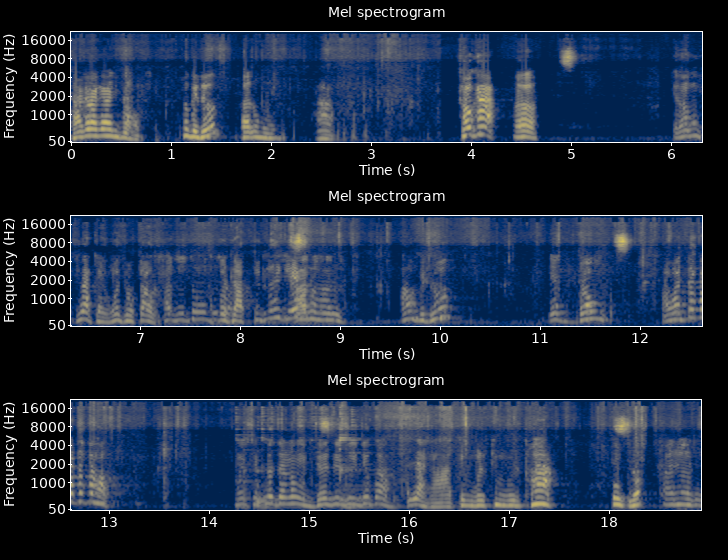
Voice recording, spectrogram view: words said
ઠાકરા કેવા ભાવ? શું કીધું? સારું હા. છોકરા હા. પેલા હું પેલા ઘરમાં જોતા આવું તો. જાગતી જ નહીં કે? આવું કીધું? એકદમ અવાજ ના કરતા કહો એટલો જણો ઊંઝાથી જોઈજો પા એટલે રાતે મૂર્ખી મૂર્ખા. એ જો અરે અરે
